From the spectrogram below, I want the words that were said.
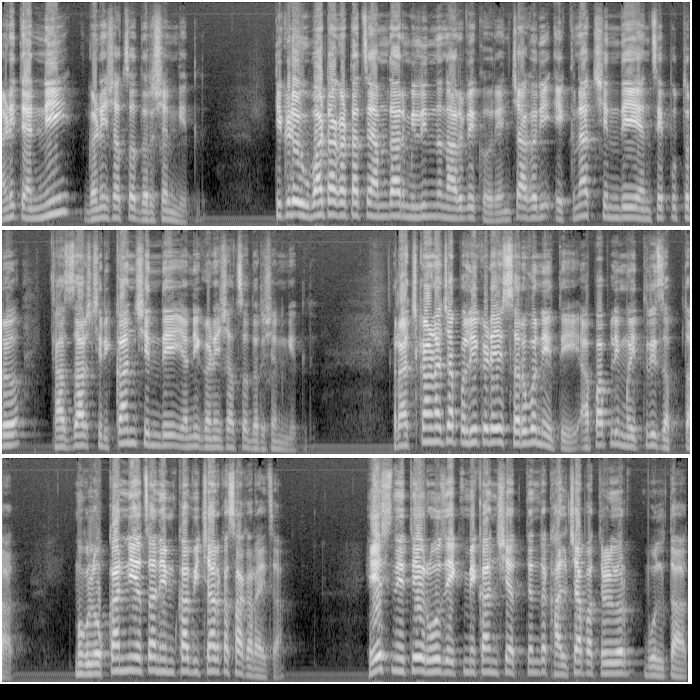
आणि त्यांनी गणेशाचं दर्शन घेतलं. तिकडे उबाटा गटाचे आमदार मिलिंद नार्वेकर यांच्या घरी एकनाथ शिंदे यांचे पुत्र खासदार श्रीकांत शिंदे यांनी गणेशाचं दर्शन घेतलं. राजकारणाच्या पलीकडे सर्व नेते आपापली मैत्री जपतात. मग लोकांनी याचा नेमका विचार कसा करायचा? हेच नेते रोज एकमेकांशी अत्यंत खालच्या पातळीवर बोलतात.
